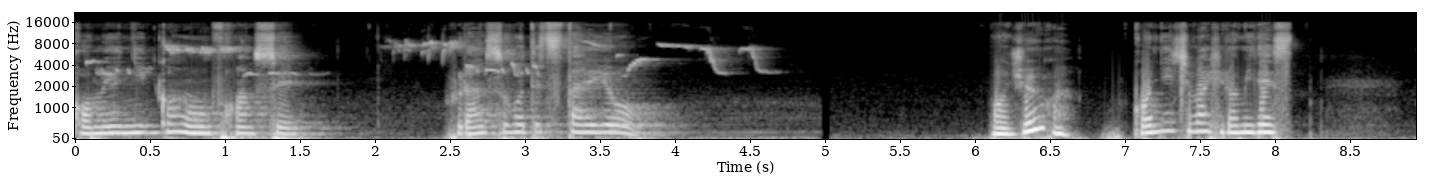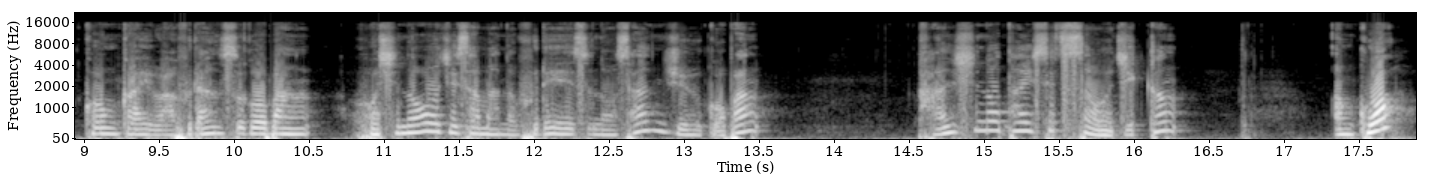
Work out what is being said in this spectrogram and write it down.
コミュニコンフランセフランス語で伝えよう。ボンジュール、こんにちは、ひろみです。今回はフランス語版、星の王子様のフレーズの35番、監視の大切さを実感。アンコア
